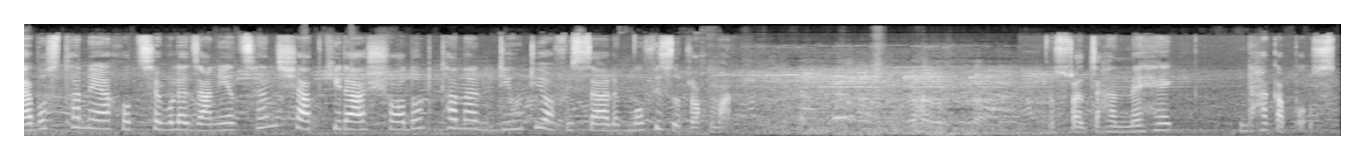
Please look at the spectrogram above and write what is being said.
ব্যবস্থা নেওয়া হচ্ছে বলে জানিয়েছেন সাতক্ষীরা সদর থানার duty officer Mofizur Rahman. Nusrat Jahan Mehek Dhaka Post.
